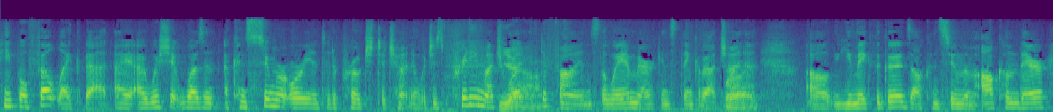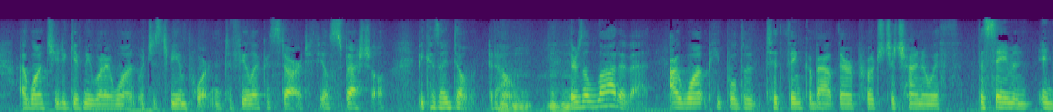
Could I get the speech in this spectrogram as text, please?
people felt like that. I, I wish it wasn't a consumer-oriented approach to China, which is pretty much Yeah. what defines the way Americans think about China. Right. Uh, you make the goods, I'll consume them. I'll come there. I want you to give me what I want, which is to be important, to feel like a star, to feel special, because I don't at home. Mm-hmm, There's a lot of that. I want people to, to think about their approach to China with the same in, in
